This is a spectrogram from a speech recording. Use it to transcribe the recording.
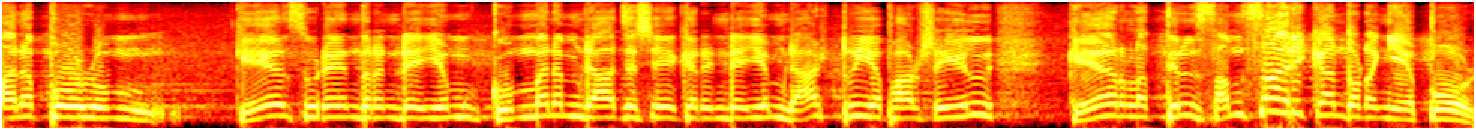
പലപ്പോഴും കെ സുരേന്ദ്രന്റെയും കുമ്മനം രാജശേഖരന്റെയും രാഷ്ട്രീയ ഭാഷയിൽ കേരളത്തിൽ സംസാരിക്കാൻ തുടങ്ങിയപ്പോൾ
